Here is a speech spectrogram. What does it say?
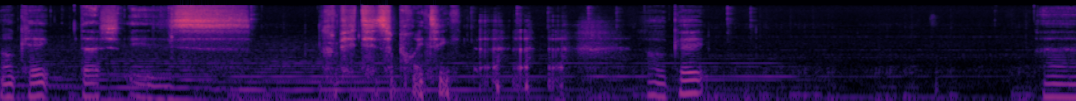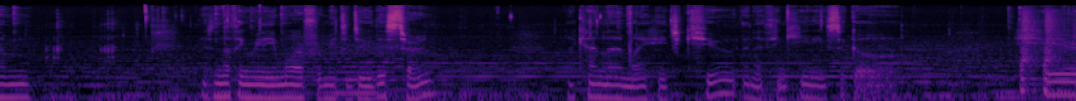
Okay, that is a bit disappointing. Okay. Um, there's nothing really more for me to do this turn. I can land my HQ, and I think he needs to go here.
